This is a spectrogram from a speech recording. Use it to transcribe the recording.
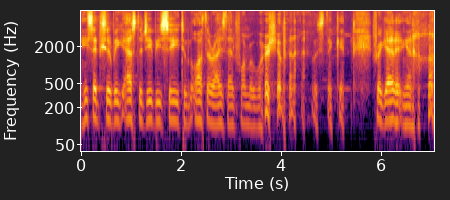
he said, should we ask the GBC to authorize that form of worship? And I was thinking, forget it, you know,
